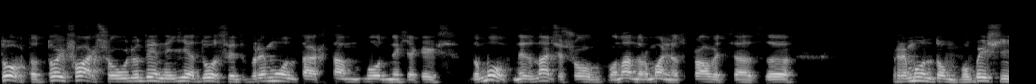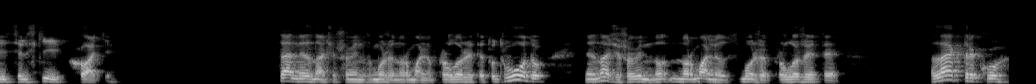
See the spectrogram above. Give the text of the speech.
Тобто той факт, що у людини є досвід в ремонтах там модних якихось домов, не значить, що вона нормально справиться з ремонтом в обичній сільській хаті. Це не значить, що він зможе нормально проложити тут воду, не значить, що він нормально зможе проложити електрику.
